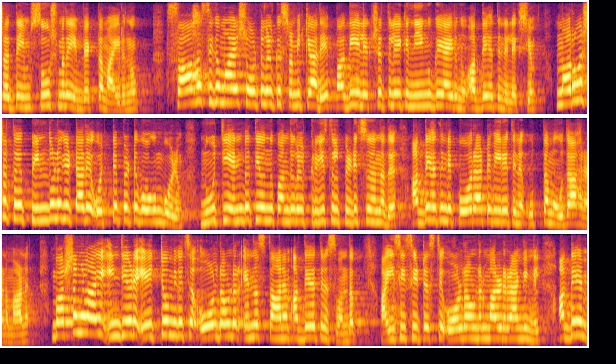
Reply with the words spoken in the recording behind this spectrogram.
ശ്രദ്ധയും സൂക്ഷ്മതയും വ്യക്തമായിരുന്നു സാഹസികമായ ഷോട്ടുകൾക്ക് ശ്രമിക്കാതെ പതിയെ ലക്ഷ്യത്തിലേക്ക് നീങ്ങുകയായിരുന്നു അദ്ദേഹത്തിന്റെ ലക്ഷ്യം. മറുവശത്ത് പിന്തുണ കിട്ടാതെ ഒറ്റപ്പെട്ടു പോകുമ്പോഴും നൂറ്റി എൺപത്തിയൊന്ന് പന്തുകൾ ക്രീസിൽ പിടിച്ചു നിന്നത് അദ്ദേഹത്തിന്റെ പോരാട്ട വീര്യത്തിന് ഉത്തമ ഉദാഹരണമാണ്. വർഷങ്ങളായി ഇന്ത്യയുടെ ഏറ്റവും മികച്ച ഓൾറൗണ്ടർ എന്ന സ്ഥാനം അദ്ദേഹത്തിന് സ്വന്തം. ഐ സി സി ടെസ്റ്റ് ഓൾറൗണ്ടർമാരുടെ റാങ്കിങ്ങിൽ അദ്ദേഹം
